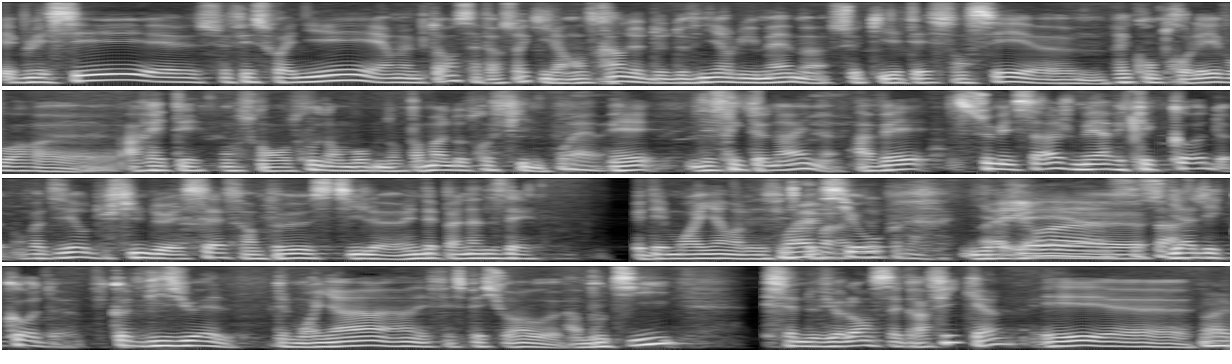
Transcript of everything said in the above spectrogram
est blessé, euh, se fait soigner et en même temps s'aperçoit qu'il est en train de, de devenir lui-même ce qu'il était censé euh, récontrôler, voire arrêter. Ce qu'on retrouve dans, dans pas mal d'autres films. Ouais, ouais. Mais District 9 avait ce message, mais avec les codes, on va dire, du film de SF un peu style Independence Day. Il y avait des moyens dans les effets Ouais, spéciaux. il y avait, et euh, ça. il y a des codes, des codes visuels, des moyens, hein, des effets spéciaux euh, aboutis, scènes de violence graphiques. hein, et, euh, Ouais,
